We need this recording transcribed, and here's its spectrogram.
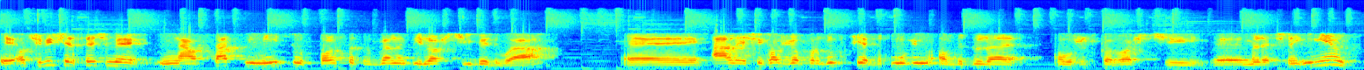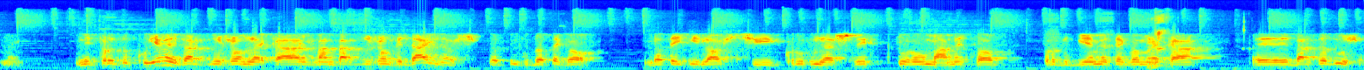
y, oczywiście jesteśmy na ostatnim miejscu w Polsce pod względem ilości bydła, y, ale jeśli chodzi o produkcję, bo mówimy o bydle o użytkowości y, mlecznej i mięsnej. My produkujemy bardzo dużo mleka i mamy bardzo dużą wydajność w stosunku do tego, do tej ilości krów mlecznych, którą mamy, to produkujemy tego mleka y, bardzo dużo.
